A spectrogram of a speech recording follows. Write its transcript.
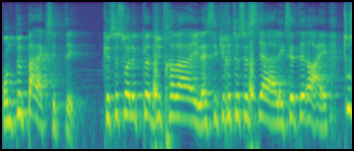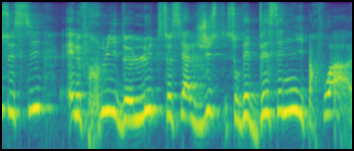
On ne peut pas l'accepter que ce soit le code du travail, la sécurité sociale, etc. Et tout ceci est le fruit de luttes sociales justes sur des décennies, parfois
